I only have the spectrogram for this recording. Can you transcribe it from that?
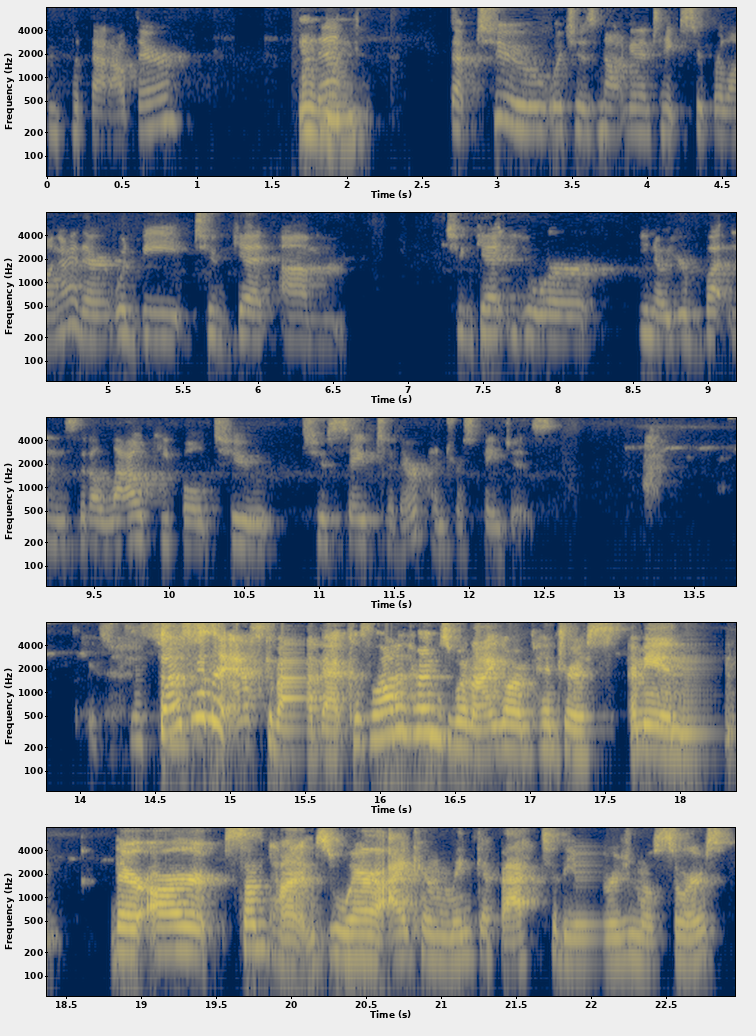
and put that out there. Mhm. Then step two, which is not going to take super long either, would be to get um, to get your you know your buttons that allow people to to save to their Pinterest pages. It's just So I was going to ask about that because a lot of times when I go on Pinterest, I mean, there are some times where I can link it back to the original source.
